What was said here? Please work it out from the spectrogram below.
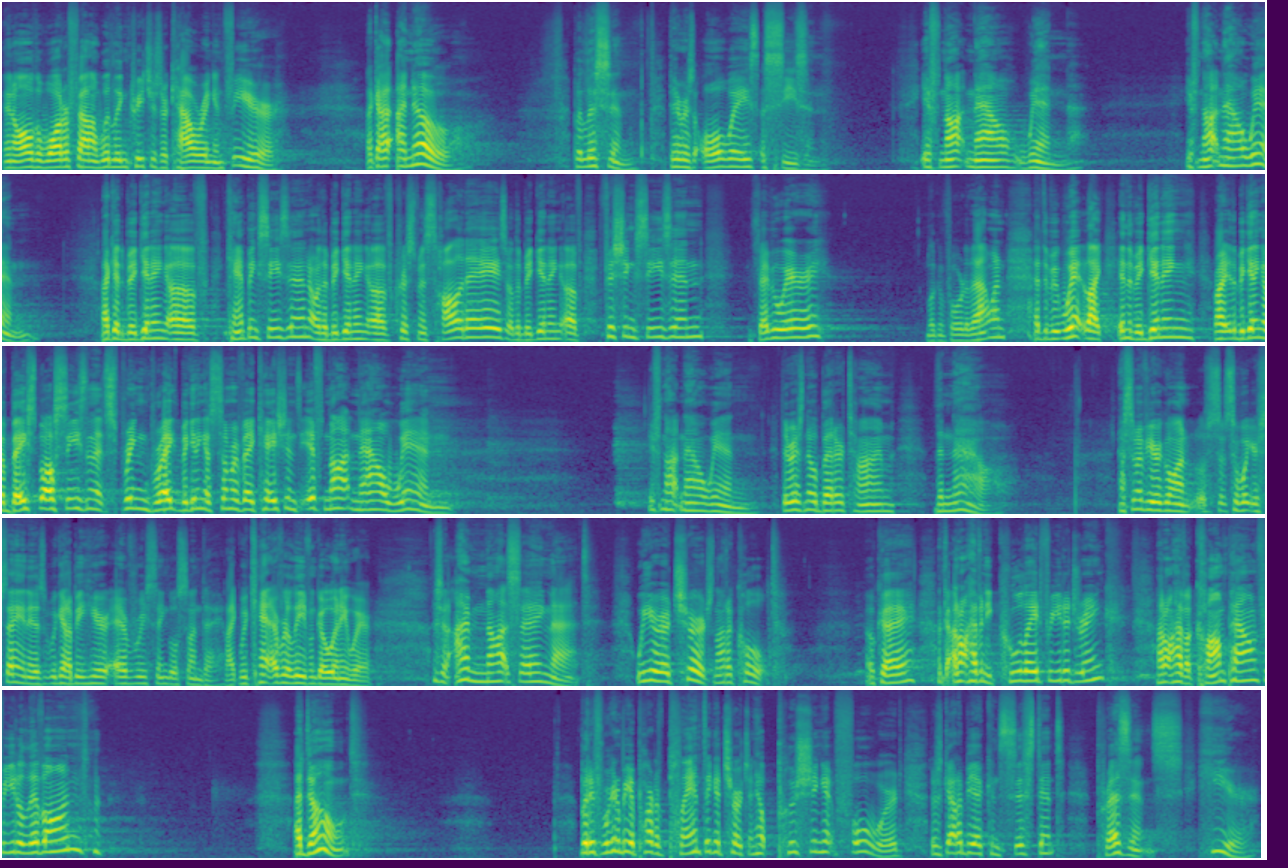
and all the waterfowl and woodland creatures are cowering in fear. Like, I, I know. But listen, there is always a season. If not now, when? If not now, when? Like at the beginning of camping season, or the beginning of Christmas holidays, or the beginning of fishing season, in February. Looking forward to that one. At the like in the beginning, right at the beginning of baseball season, at spring break, beginning of summer vacations. If not now, when? If not now, when? There is no better time than now. Now, some of you are going, so, so what you're saying is we got to be here every single Sunday. Like we can't ever leave and go anywhere. Listen, I'm not saying that. We are a church, not a cult. Okay? I don't have any Kool Aid for you to drink. I don't have a compound for you to live on. I don't. But if we're going to be a part of planting a church and help pushing it forward, there's got to be a consistent presence here.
